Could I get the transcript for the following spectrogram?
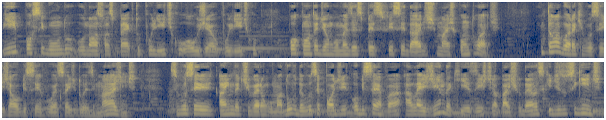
e por segundo, o nosso aspecto político ou geopolítico, por conta de algumas especificidades mais pontuais. Então, agora que você já observou essas duas imagens, se você ainda tiver alguma dúvida, você pode observar a legenda que existe abaixo delas que diz o seguinte:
